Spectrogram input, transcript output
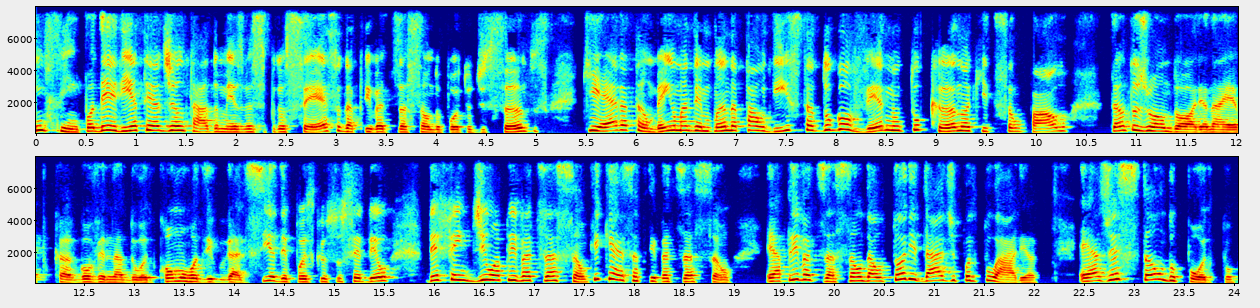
enfim, poderia ter adiantado mesmo esse processo da privatização do Porto de Santos, que era também uma demanda paulista do governo tucano aqui de São Paulo. Tanto João Dória, na época governador, como Rodrigo Garcia, depois que o sucedeu, defendiam a privatização. O que é essa privatização? É a privatização da autoridade portuária é a gestão do porto.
